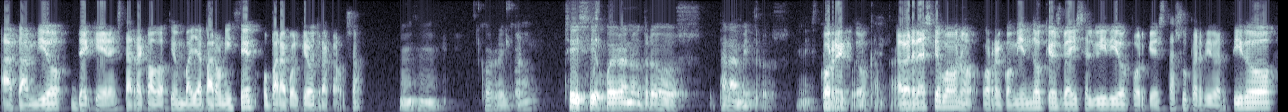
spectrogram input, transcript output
a cambio de que esta recaudación vaya para UNICEF o para cualquier otra causa. Correcto. Sí, sí, juegan otros parámetros. Este Correcto. La verdad es que, bueno, os recomiendo que os veáis el vídeo porque está súper divertido.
